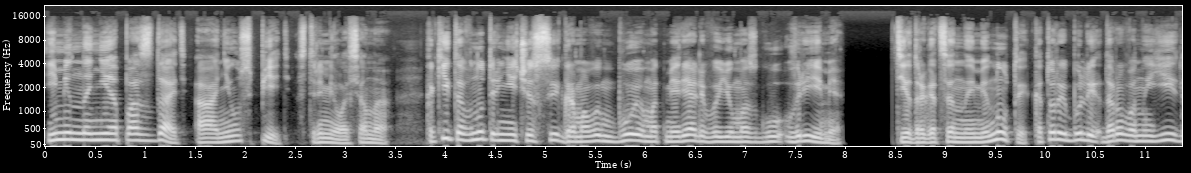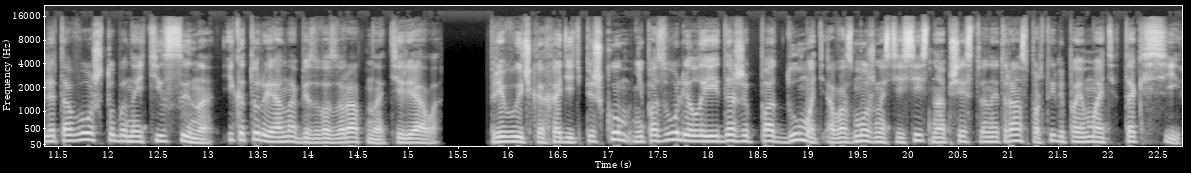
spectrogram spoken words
Именно не опоздать, а не успеть, стремилась она. Какие-то внутренние часы громовым боем отмеряли в ее мозгу время. Те драгоценные минуты, которые были дарованы ей для того, чтобы найти сына, и которые она безвозвратно теряла. Привычка ходить пешком не позволила ей даже подумать о возможности сесть на общественный транспорт или поймать такси.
